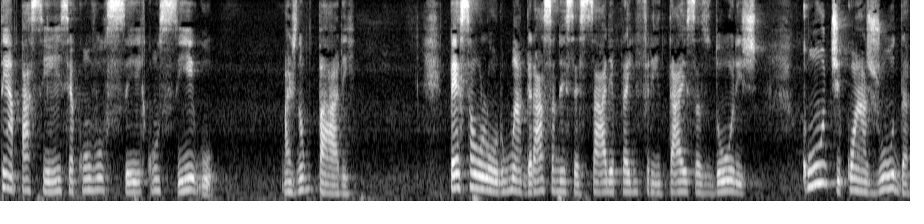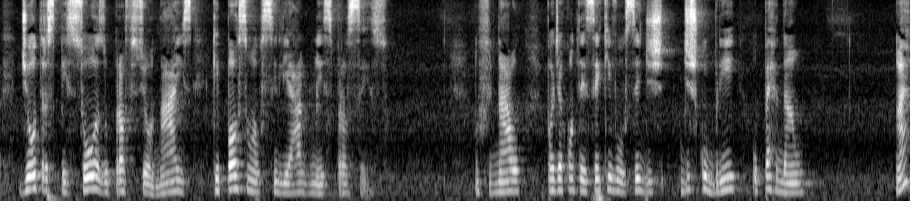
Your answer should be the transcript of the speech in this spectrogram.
tenha paciência com você, consigo, mas não pare. Peça ao Lorum a graça necessária para enfrentar essas dores. Conte com a ajuda de outras pessoas ou profissionais que possam auxiliá-lo nesse processo. No final, pode acontecer que você des descobrir o perdão não é?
